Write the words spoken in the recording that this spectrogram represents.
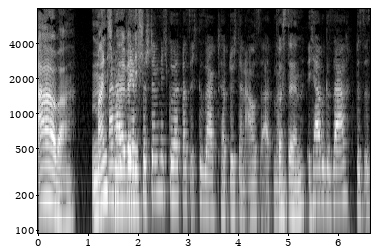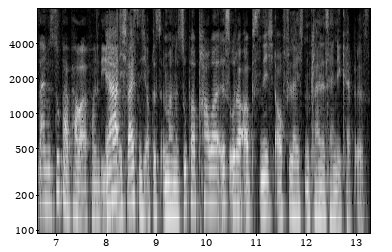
Aber Man manchmal, hat wenn jetzt ich, bestimmt nicht gehört, was ich gesagt habe durch dein Ausatmen. Was denn? Ich habe gesagt, das ist eine Superpower von dir. ja, ich weiß nicht, ob das immer eine Superpower ist oder ob es nicht auch vielleicht ein kleines Handicap ist.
